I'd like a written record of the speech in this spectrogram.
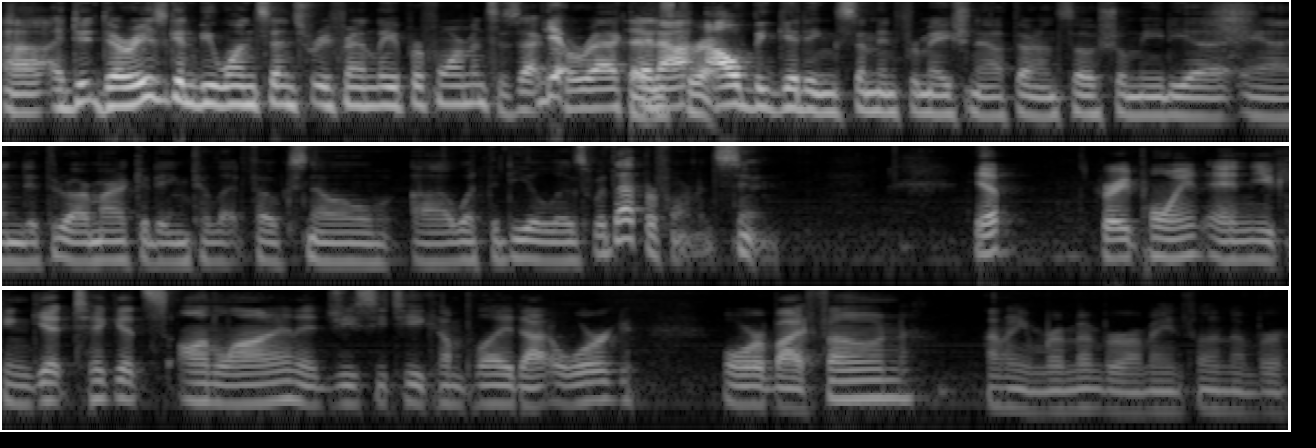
Uh, I do, there is going to be one sensory friendly performance. Is that Yep, correct? that and is I, correct. I'll be getting some information out there on social media and through our marketing to let folks know uh, what the deal is with that performance soon. Yep, great point. And you can get tickets online at gctcomeplay.org or by phone. I don't even remember our main phone number.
